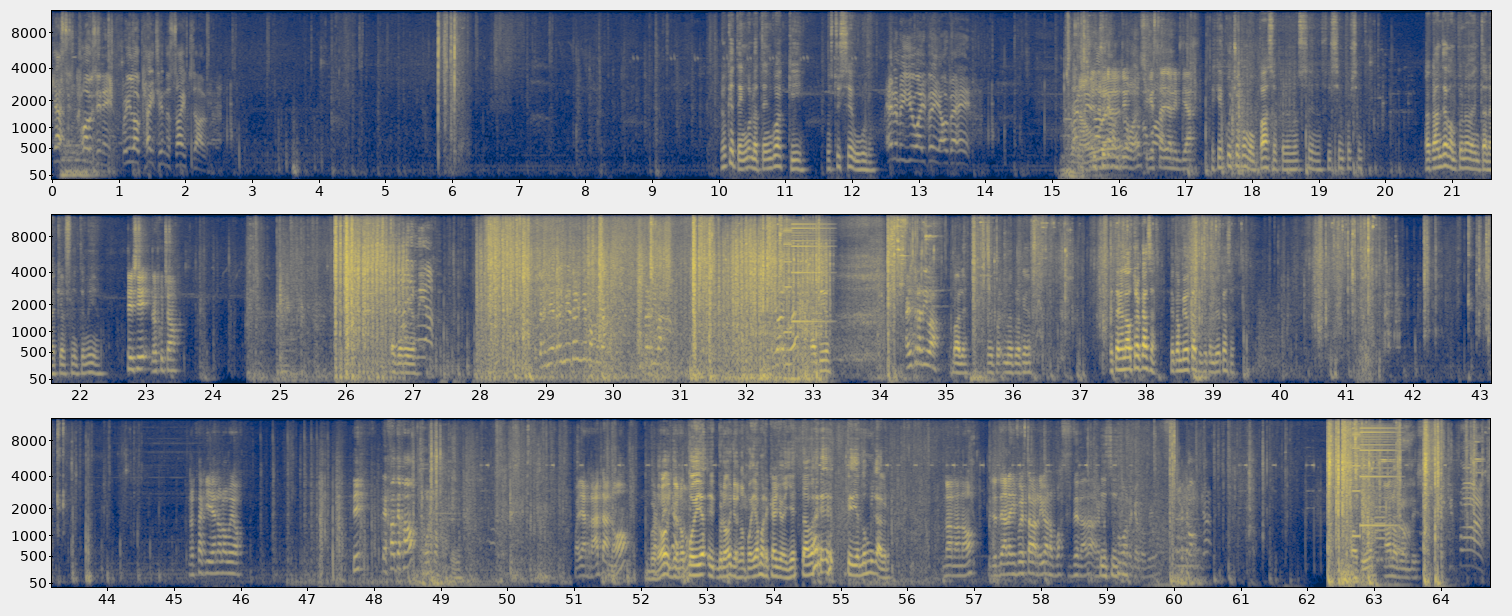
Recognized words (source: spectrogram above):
Gas is closing in. Relocating the safe zone. Creo que tengo, lo tengo aquí. No estoy seguro. Enemy UAV overhead. Una Estoy contigo, eh. Sí que está ya a limpiar. Es que escucho como pasos, pero no sé, no estoy 100%. Acaban de romper una ventana aquí al frente mío. Sí, sí, lo he escuchado. Aquí up. Detrás mío, detrás mío, detrás mío, bajo ya. Otro arriba. Arriba de nuevo. Ah, tío. Hay otro arriba. Vale, me, me bloqueo. Está en la otra casa. Se cambió de casa, se cambió de casa. No está aquí, eh, no lo veo. Sí, dejado, dejado. Muerto. Vaya rata, ¿no? Bro, yo no tú. podía, eh, bro, yo no podía marcar. Yo allí estaba eh, pidiendo un milagro. No, no, no. Yo te da la info que estaba arriba, no puedo hacerte nada. que Sí, sí, no tengo sí. marcado, tío. Ah, tío. No lo pontéis.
